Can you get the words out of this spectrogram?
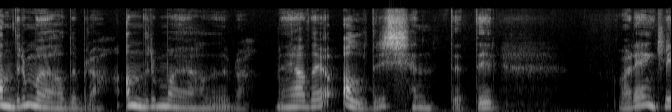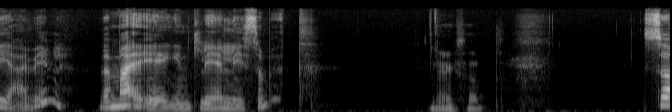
Andre må jo ha det bra. Andre må jo ha det bra. Men jeg hadde jo aldri kjent etter hva er det egentlig jeg vil? Hvem er egentlig Elisabeth? Ja, ikke sant? Så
